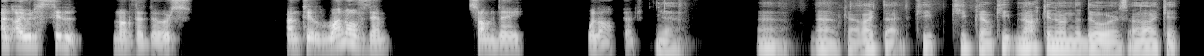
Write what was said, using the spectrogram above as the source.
and I will still knock the doors until one of them someday will open. Yeah. Ah, no, okay, I like that. Keep keep going. Keep knocking on the doors. I like it.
